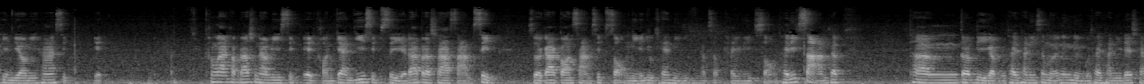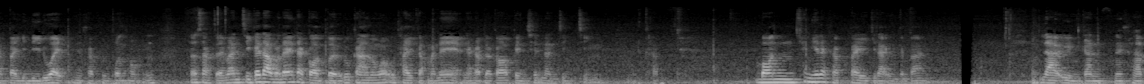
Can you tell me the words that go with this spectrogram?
ทีมเดียวมี 51 ข้างล่างครับราชนาวี 11 ขอนแก่น 24 ราชประชา 30 สุรกากร 32 หนีกันอยู่แค่นี้นะครับสับไทยลีก2ไทยลีก3ครับ ทางกระบี่กับอุทัยธานีเสมอ 1-1 อุทัยธานีได้แชมป์ไปยินดีด้วยนะครับคุณพลของเทศศักใจมั่นจริงก็เดากันได้แต่ก่อนเปิดฤดูกาลมาว่าอุทัยกลับมาแน่นะครับ แล้วก็เป็นเช่นนั้นจริงๆนะครับ บอลแค่นี้แหละครับ ไปกีฬาอื่นกันบ้างกีฬาอื่นกันนะครับ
